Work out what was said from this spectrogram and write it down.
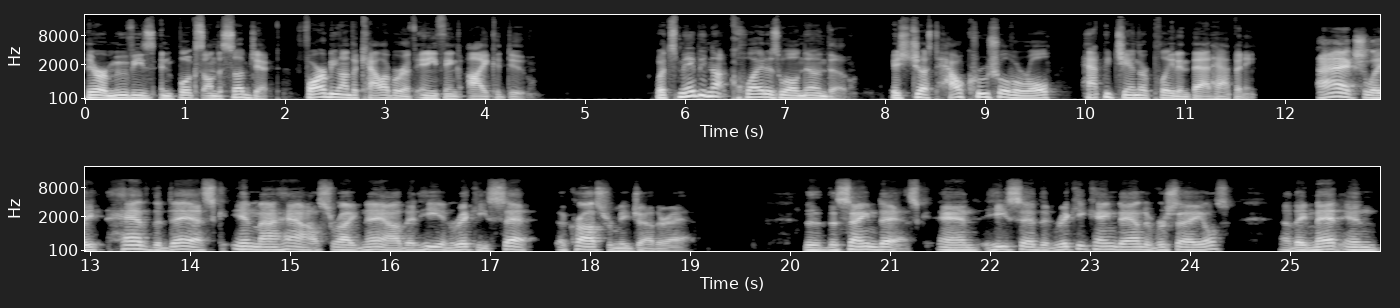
There are movies and books on the subject, far beyond the caliber of anything I could do. What's maybe not quite as well known, though, is just how crucial of a role Happy Chandler played in that happening. I actually have the desk in my house right now that he and Rickey sat across from each other at the, the same desk. And he said that Rickey came down to Versailles. Uh, they met in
